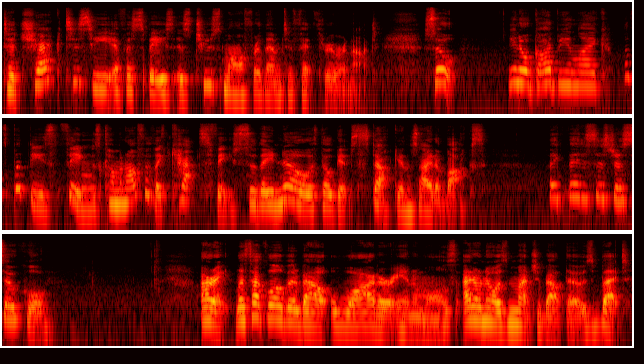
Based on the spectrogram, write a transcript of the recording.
to check to see if a space is too small for them to fit through or not. So, you know, God being like, let's put these things coming off of a cat's face so they know if they'll get stuck inside a box. Like, this is just so cool. All right, let's talk a little bit about water animals. I don't know as much about those, but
